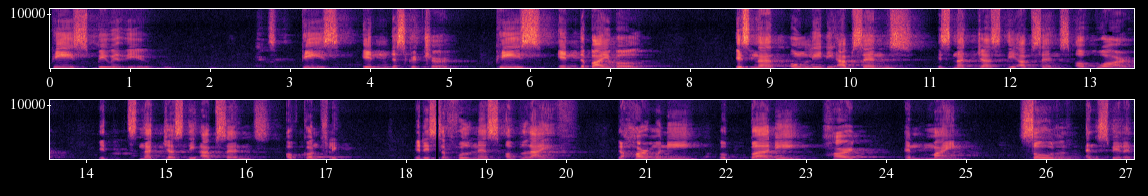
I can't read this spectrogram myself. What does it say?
Peace be with you. Peace in the scripture, peace in the Bible is not only the absence, it's not just the absence of war, it's not just the absence of conflict, it is the fullness of life, the harmony of body, heart, and mind, soul, and spirit.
